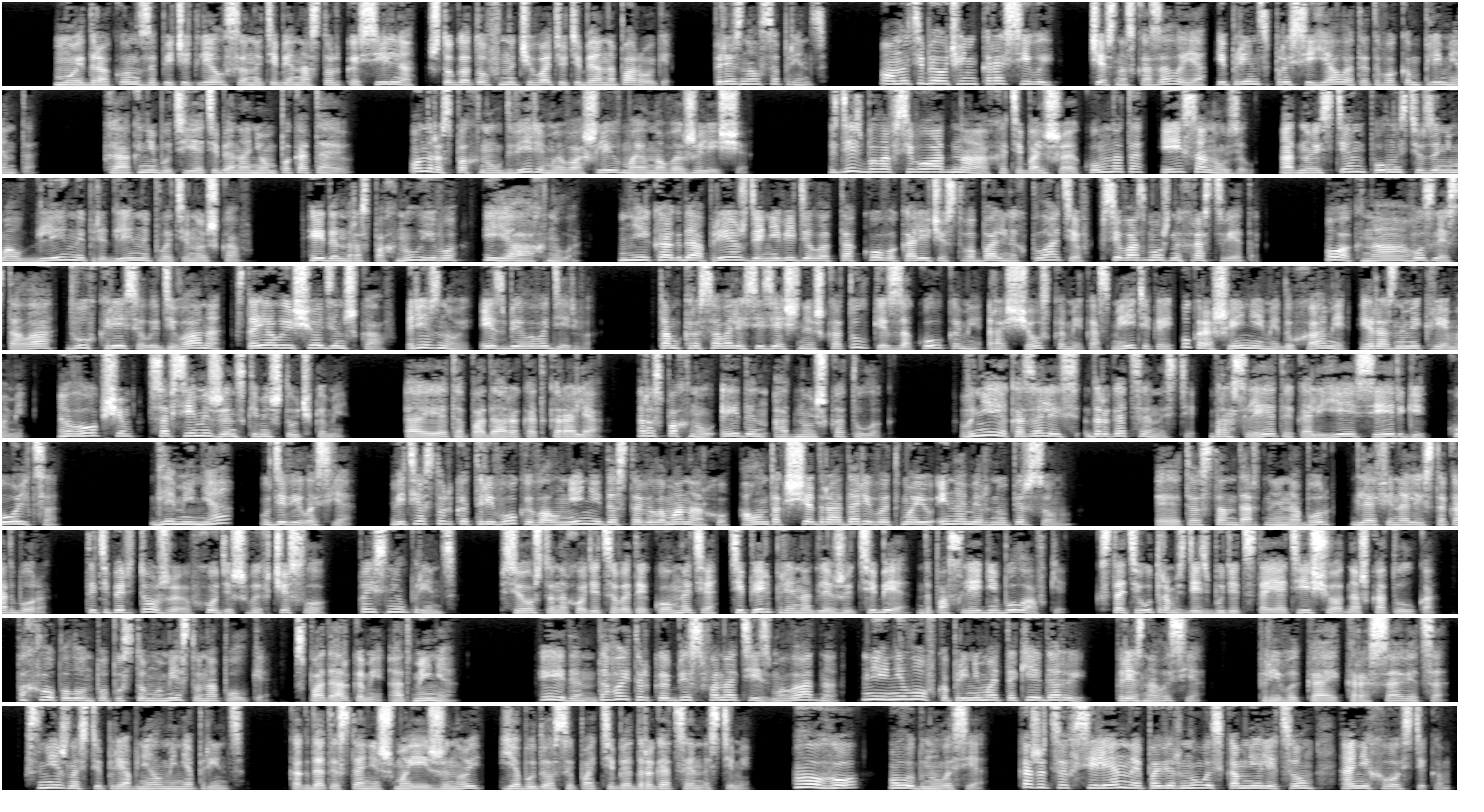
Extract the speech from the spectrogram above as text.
Мой дракон запечатлелся на тебе настолько сильно, что готов ночевать у тебя на пороге», — признался принц. «Он у тебя очень красивый», — честно сказала я, и принц просиял от этого комплимента. «Как-нибудь я тебя на нем покатаю». Он распахнул дверь, и мы вошли в мое новое жилище. Здесь была всего одна, хоть и большая комната, и санузел. Одну из стен полностью занимал длинный-предлинный платяной шкаф. Эйден распахнул его, и я ахнула. Никогда прежде не видела такого количества бальных платьев всевозможных расцветок. У окна, возле стола, двух кресел и дивана стоял еще один шкаф, резной, из белого дерева. Там красовались изящные шкатулки с заколками, расческами, косметикой, украшениями, духами и разными кремами. В общем, со всеми женскими штучками. А это подарок от короля. Распахнул Эйден одну из шкатулок. В ней оказались драгоценности — браслеты, колье, серьги, кольца, «Для меня?» — удивилась я. «Ведь я столько тревог и волнений доставила монарху, а он так щедро одаривает мою иномерную персону». «Это стандартный набор для финалисток отбора. Ты теперь тоже входишь в их число», — пояснил принц. «Все, что находится в этой комнате, теперь принадлежит тебе, до последней булавки. Кстати, утром здесь будет стоять еще одна шкатулка». Похлопал он по пустому месту на полке. «С подарками от меня». «Эйден, давай только без фанатизма, ладно? Мне неловко принимать такие дары», — призналась я. «Привыкай, красавица!» — с нежностью приобнял меня принц. «Когда ты станешь моей женой, я буду осыпать тебя драгоценностями». «Ого!» — улыбнулась я. «Кажется, вселенная повернулась ко мне лицом, а не хвостиком».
